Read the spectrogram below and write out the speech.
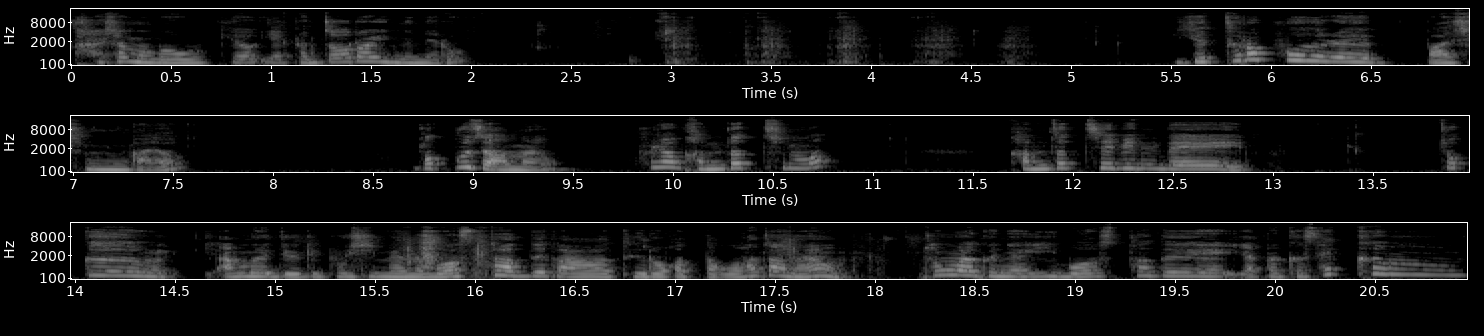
다시 한번 먹어볼게요. 약간 쩔어있는 애로. 이게 트러플의 맛인가요? 나쁘지 않아요. 그냥 감자칩 맛? 감자칩인데 조금 아무래도 여기 보시면 머스타드가 들어갔다고 하잖아요. 정말 그냥 이 머스타드의 약간 그 새큼,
